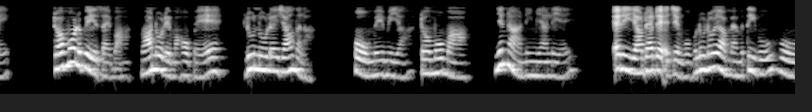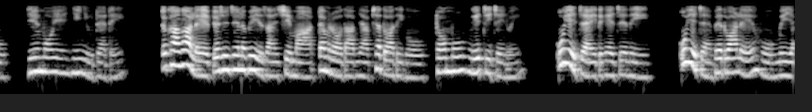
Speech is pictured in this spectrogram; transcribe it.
တယ်။ဒေါ်မိုးလက်ဖေးဆိုင်မှာနွားနို့တွေမဟုတ်ပဲလူနို့လည်းရောင်းသလား ဟိုမေးမိရဒေါ်မိုးမှာမျက်နာနီးမြန်းလျက်အဲ့ဒီရောင်တတ်တဲ့အကျင့်ကိုဘလို့လို့ရမှန်းမသိဘူးဟိုရင်းမောရင်ညှိညူတတ်တယ်တခါကလည်းပျော်ရွှင်ခြင်းလက်ဖေးရဆိုင်ရှေ့မှာတက်မတော်သားများဖြတ်သွားသည်ကိုဒေါ်မိုးငေးကြည့်ချိန်တွင်ဥယေကျန်၏တကယ်ချင်းသည်ဥယေကျန်ဘယ်သွားလဲဟိုမေးရ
